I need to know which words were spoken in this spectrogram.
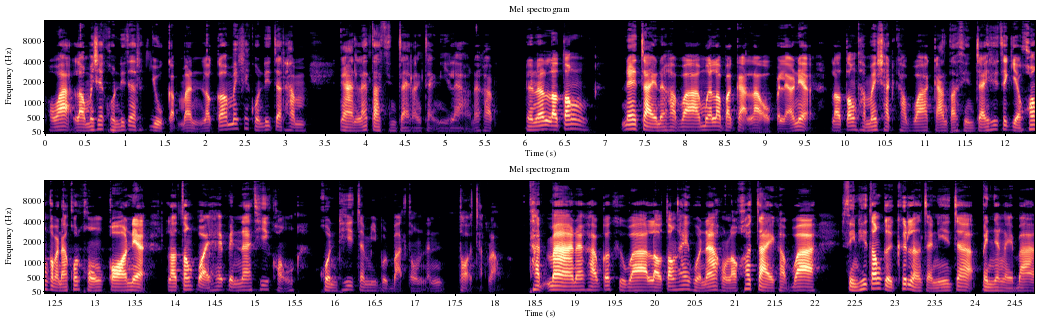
เพราะว่าเราไม่ใช่คนที่จะอยู่กับมัน แล้วก็ไม่ใช่คนที่จะทำงานและตัดสินใจหลังจากนี้แล้วนะครับ ดังนั้นเราต้องแน่ใจนะครับว่าเมื่อเราประกาศลาออกไปแล้วเนี่ยเราต้องทำให้ชัดครับว่าการตัดสินใจที่จะเกี่ยวข้องกับอนาคตขององค์กรเนี่ยเราต้องปล่อยให้เป็นหน้าที่ของคนที่จะมีบทบาทตรงนั้นต่อจากเรา ถัดมานะครับก็คือว่าเราต้องให้หัวหน้าของเราเข้าใจครับว่าสิ่งที่ต้องเกิดขึ้นหลังจากนี้จะเป็นยังไงบ้าง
